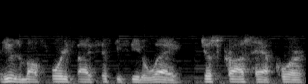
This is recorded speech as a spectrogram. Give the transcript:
He was about 45, 50 feet away, just crossed half court.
